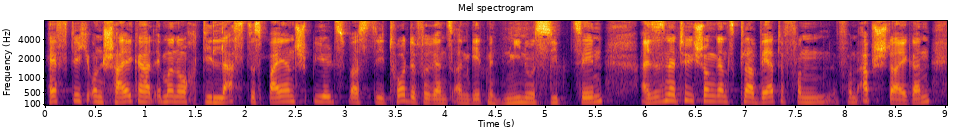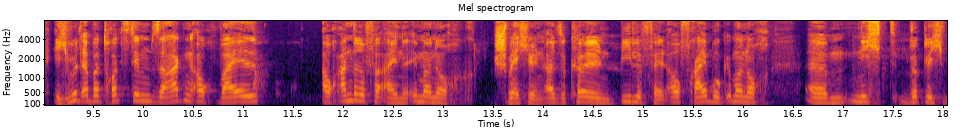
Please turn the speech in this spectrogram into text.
heftig. Und Schalke hat immer noch die Last des Bayern-Spiels, was die Tordifferenz angeht, mit minus 17. Also es sind natürlich schon ganz klar Werte von, von Absteigern. Ich würde aber trotzdem sagen, auch weil auch andere Vereine immer noch schwächeln, also Köln, Bielefeld, auch Freiburg immer noch ähm, nicht wirklich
